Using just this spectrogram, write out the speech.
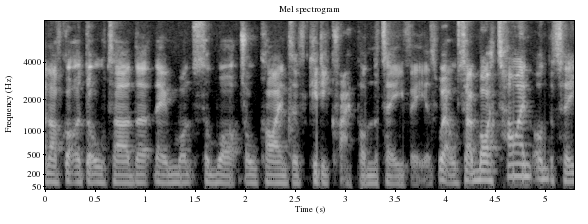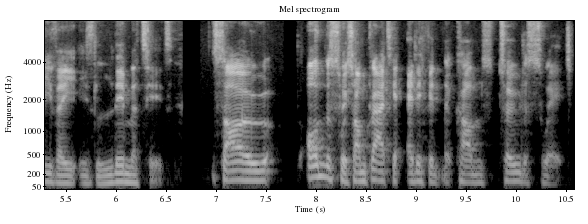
and I've got a daughter that then wants to watch all kinds of kiddie crap on the TV as well. So my time on the TV is limited. So on the Switch, I'm glad to get anything that comes to the Switch.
